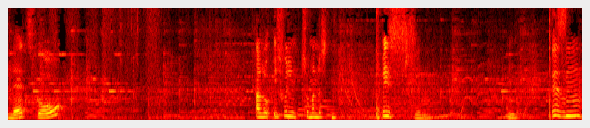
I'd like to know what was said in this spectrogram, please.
Let's go. Also ich will zumindest ein bisschen, ein bisschen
